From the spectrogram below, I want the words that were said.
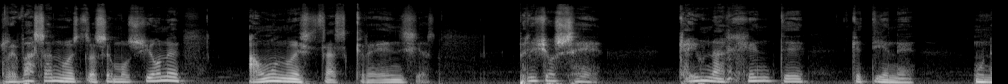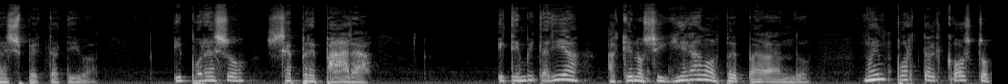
rebasan nuestras emociones, aún nuestras creencias. Pero yo sé que hay una gente que tiene una expectativa y por eso se prepara. Y te invitaría a que nos siguiéramos preparando. No importa el costo,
